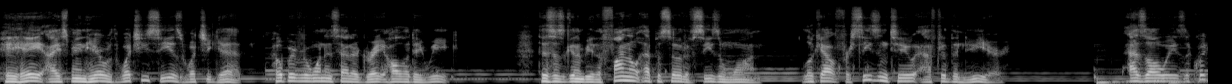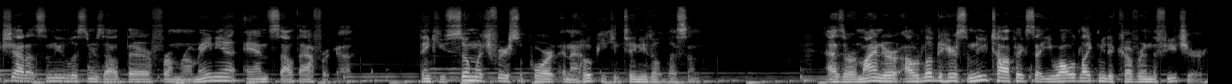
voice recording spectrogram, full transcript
Hey, hey, Iceman here with What You See is What You Get. Hope everyone has had a great holiday week. This is going to be the final episode of Season 1. Look out for Season 2 after the new year. As always, a quick shout out to some new listeners out there from Romania and South Africa. Thank you so much for your support, and I hope you continue to listen. As a reminder, I would love to hear some new topics that you all would like me to cover in the future.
